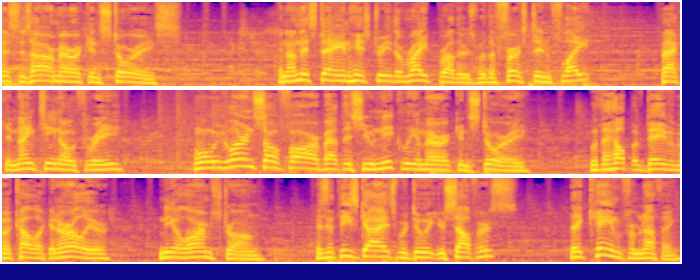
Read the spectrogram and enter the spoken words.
This is Our American Stories. And on this day in history, the Wright brothers were the first in flight back in 1903. And what we've learned so far about this uniquely American story, with the help of David McCullough and earlier Neil Armstrong, is that these guys were do it yourselfers. They came from nothing,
